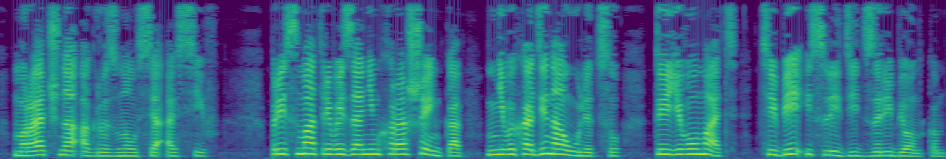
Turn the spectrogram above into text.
— мрачно огрызнулся Асиф. «Присматривай за ним хорошенько, не выходи на улицу. Ты его мать, тебе и следить за ребенком».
